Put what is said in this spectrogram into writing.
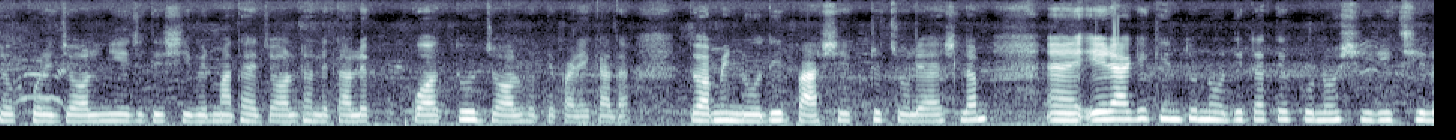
যোগ করে জল নিয়ে যদি শিবের মাথায় জল ঢালে তাহলে কত জল হতে পারে কাদা। তো আমি নদীর পাশে একটু চলে আসলাম। এর আগে কিন্তু নদীটাতে কোনো সিঁড়ি ছিল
